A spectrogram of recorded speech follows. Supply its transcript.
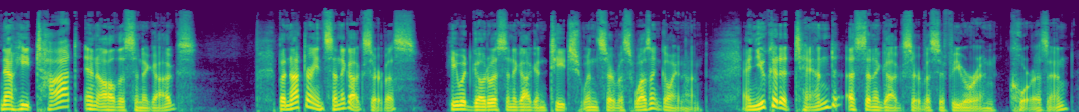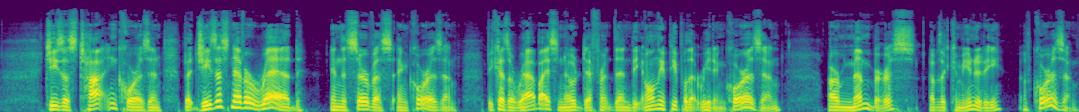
Now, he taught in all the synagogues, but not during synagogue service. He would go to a synagogue and teach when service wasn't going on. And you could attend a synagogue service if you were in Chorazin. Jesus taught in Chorazin, but Jesus never read in the service in Chorazin because a rabbi is no different than the only people that read in Chorazin are members of the community of Chorazin.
